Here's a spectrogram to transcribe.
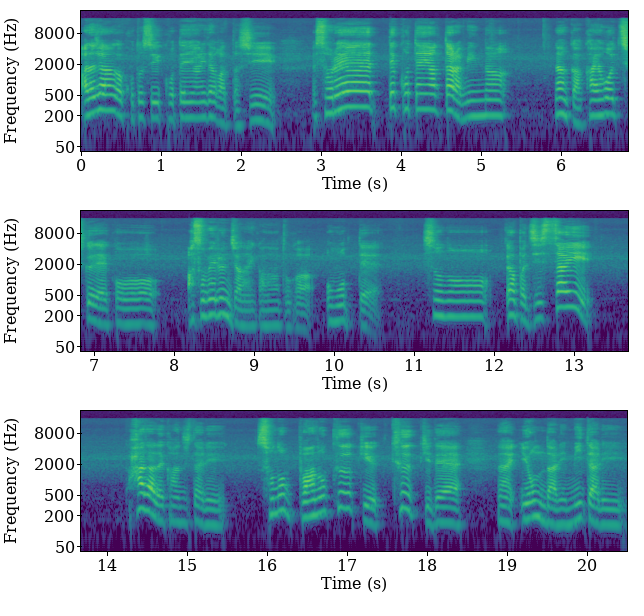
私はなんか今年個展やりたかったし、それで個展やったらみんな、なんか開放地区でこう、遊べるんじゃないかなとか思って、その、やっぱ実際、肌で感じたり、その場の空気、空気で読んだり見たり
